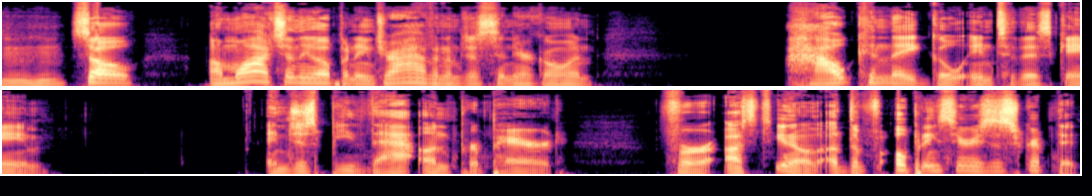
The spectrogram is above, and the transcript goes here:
Mhm. So I'm watching the opening drive and I'm just sitting here going, how can they go into this game and just be that unprepared for us. You know, the opening series is scripted.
